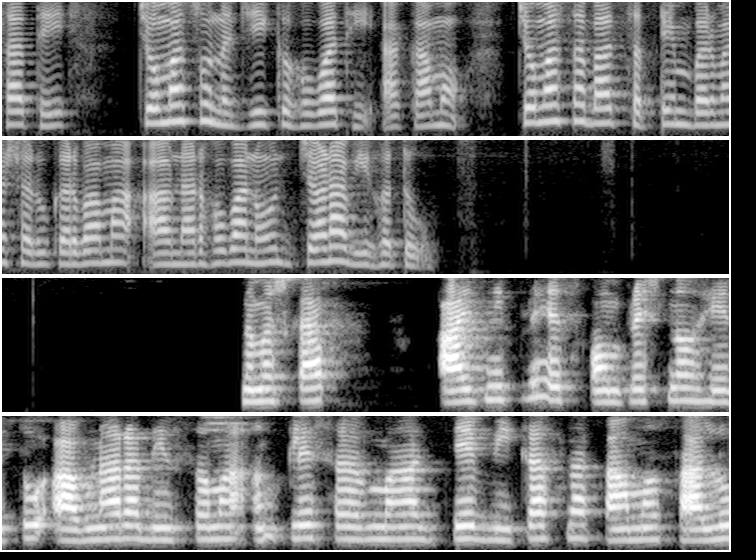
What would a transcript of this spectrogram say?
સાથે ચોમાસું નજીક હોવાથી આ કામો ચોમાસા બાદ સપ્ટેમ્બરમાં શરૂ કરવામાં આવનાર હોવાનું જણાવ્યું હતું. નમસ્કાર. આજની પ્રેસ કોન્ફરન્સનો હેતુ આવનારા દિવસોમાં અંકલેશ્વરમાં જે વિકાસના કામો ચાલુ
